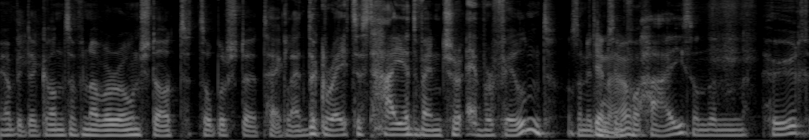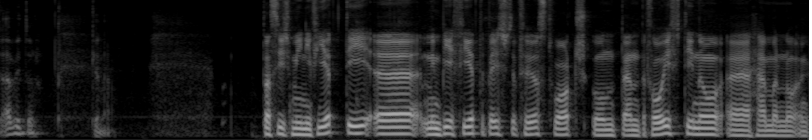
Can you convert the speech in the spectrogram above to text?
Ja, bei der Guns of Navarone steht zuoberst der Tagline The greatest high adventure ever filmed. Also nicht im Genau. Sinne von high, sondern hoch auch wieder. Das ist meine vierte, äh, mein vierter bester First Watch und dann der fünfte noch, äh, haben wir noch ein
